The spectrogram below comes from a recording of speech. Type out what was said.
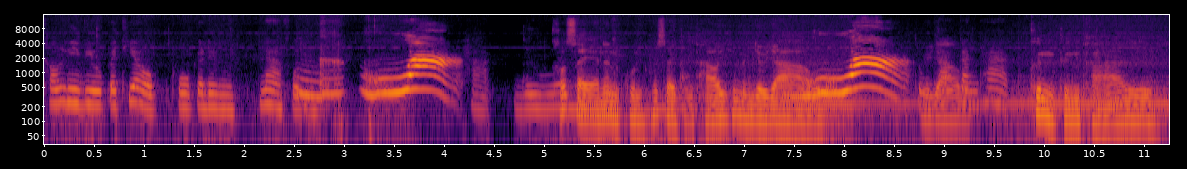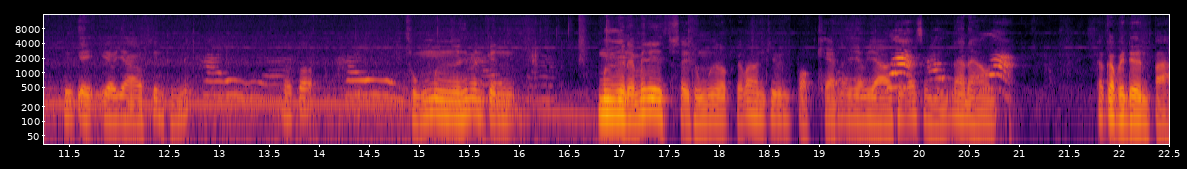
เขารีวิวไปเที่ยวภูกระดึงหน้าฝนว่าถากยูเขาใส่อันนั้นคุณเขาใส่ถุงเท้าที่มันยาวว่าถุงเท้ากันทากๆ ขึ้นถึงขาคือเอยยาวๆขึ้นถึงนี้ให้แล้วก็ให้ถุงมือที่มันเป็น มือนะไม่ได้ใส่ถุงมือหรอกแต่ว่ามันจะเป็นปลอกแขนอะไรยาวๆที่เขาใส่เหมือนหน้าหนาวนะแล้วก็ไปเดินป่า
